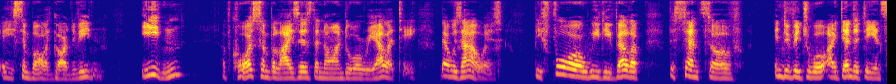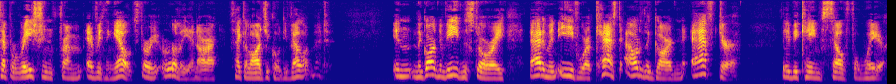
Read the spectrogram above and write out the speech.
a symbolic Garden of Eden. Eden, of course, symbolizes the non dual reality that was ours before we developed the sense of individual identity and separation from everything else very early in our psychological development. In the Garden of Eden story, Adam and Eve were cast out of the garden after they became self aware.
